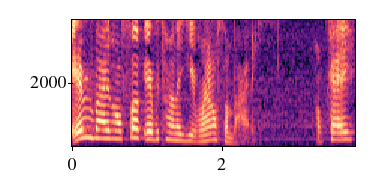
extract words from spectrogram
Everybody don't fuck every time they get around somebody. Okay?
